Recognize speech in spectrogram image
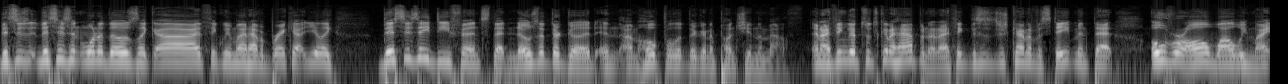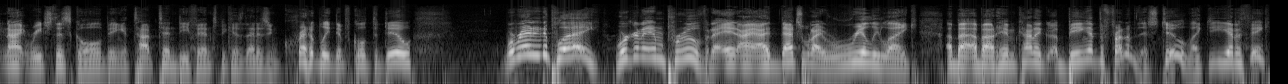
This is this isn't one of those like uh, I think we might have a breakout year. Like this is a defense that knows that they're good, and I'm hopeful that they're going to punch you in the mouth. And I think that's what's going to happen. And I think this is just kind of a statement that overall, while we might not reach this goal of being a top 10 defense, because that is incredibly difficult to do, we're ready to play. We're going to improve, and, I, and I, I, that's what I really like about about him, kind of being at the front of this too. Like you got to think,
